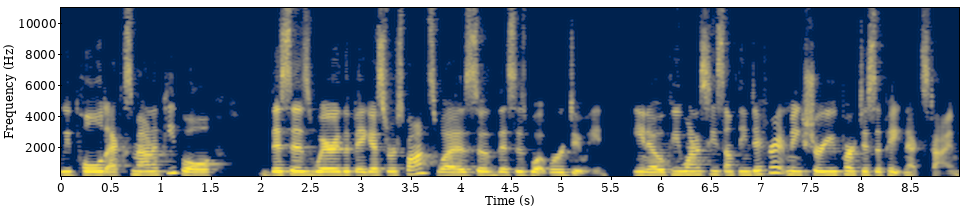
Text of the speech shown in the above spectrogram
we pulled X amount of people. This is where the biggest response was. So this is what we're doing. You know, if you want to see something different, make sure you participate next time.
